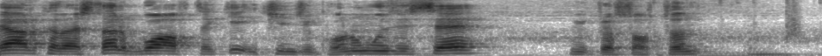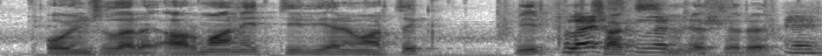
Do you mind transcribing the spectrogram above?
Ve arkadaşlar bu haftaki ikinci konumuz ise Microsoft'un oyuncuları armağan ettiği diyelim artık bir Flight uçak Simulator. simülatörü. Evet.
